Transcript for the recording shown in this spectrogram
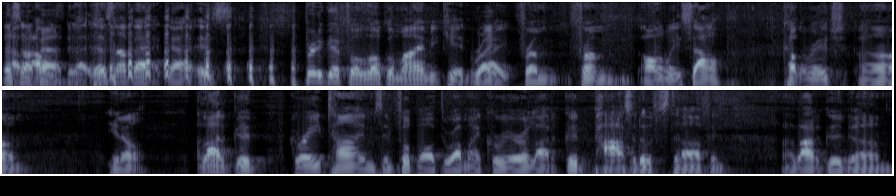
that's not I, bad. was, that's not bad. Yeah, it's pretty good for a local Miami kid, right? right? From from all the way south, Cutler Ridge. Um, you know, a lot of good great times in football throughout my career. A lot of good positive stuff and a lot of good um,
